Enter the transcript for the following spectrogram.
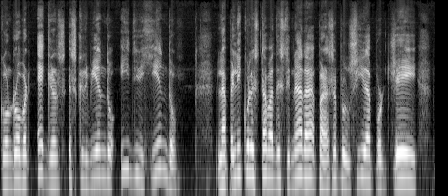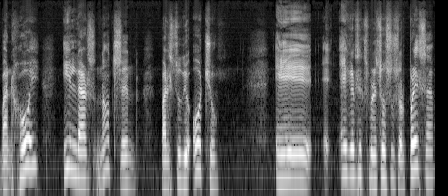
con Robert Eggers escribiendo y dirigiendo la película estaba destinada para ser producida por Jay Van Hoy y Lars Knudsen para Estudio 8. Eh, Eggers expresó su sorpresa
